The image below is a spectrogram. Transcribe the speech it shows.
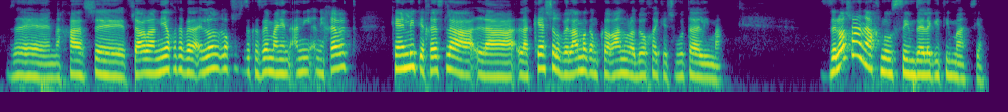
זה הנחה שאפשר להניח אותה, ואני לא, לא חושבת שזה כזה מעניין. אני, אני חייבת כן להתייחס ל, ל, לקשר ולמה גם קראנו לדוח ההתיישבות האלימה. זה לא שאנחנו עושים דה-לגיטימציה.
